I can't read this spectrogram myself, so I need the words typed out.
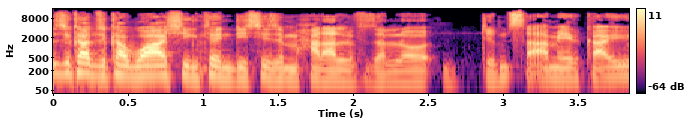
እዚ ካብዚ ካብ ዋሽንግተን ዲሲ ዝመሓላለፍ ዘሎ ድምፂ ኣሜሪካ እዩ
